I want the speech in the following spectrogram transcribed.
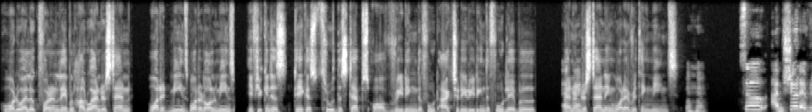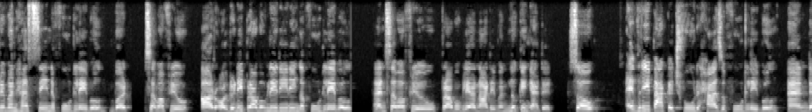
What do I look for in a label? How do I understand what it means, what it all means? If you can just take us through the steps of reading the food, actually reading the food label okay. and understanding what everything means. Mm-hmm. So, I'm sure everyone has seen a food label, but some of you are already probably reading a food label and some of you probably are not even looking at it. So, every packaged food has a food label and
